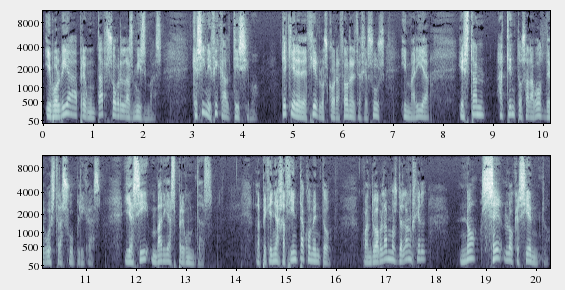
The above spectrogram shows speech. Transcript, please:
y volvía a preguntar sobre las mismas. ¿Qué significa Altísimo? ¿Qué quiere decir los corazones de Jesús y María están atentos a la voz de vuestras súplicas? Y así varias preguntas. La pequeña Jacinta comentó Cuando hablamos del ángel no sé lo que siento.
